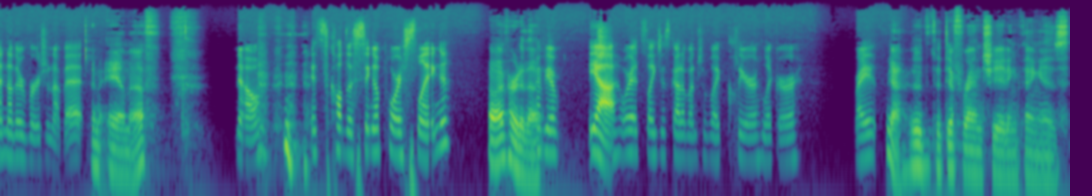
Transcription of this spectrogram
another version of it. An AMF? No. It's called a Singapore Sling. Oh, I've heard of that. Have you ever, yeah, where it's like just got a bunch of like clear liquor, right? Yeah, the, the differentiating thing is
